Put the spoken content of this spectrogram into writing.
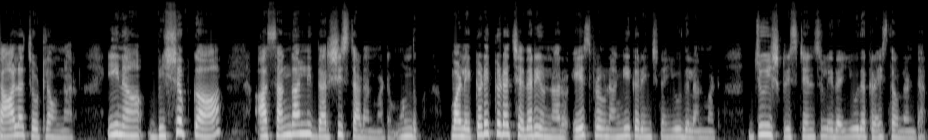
చాలా చోట్ల ఉన్నారు. ఈయన బిషప్గా ఆ సంఘాల్ని దర్శిస్తాడనమాట ముందు. వాళ్ళు ఎక్కడెక్కడ చెదరి ఉన్నారో ఏసుప్రభుని అంగీకరించిన యూదులు అనమాట జూయిష్ క్రిస్టియన్స్ లేదా యూద క్రైస్తవులు అంటారు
